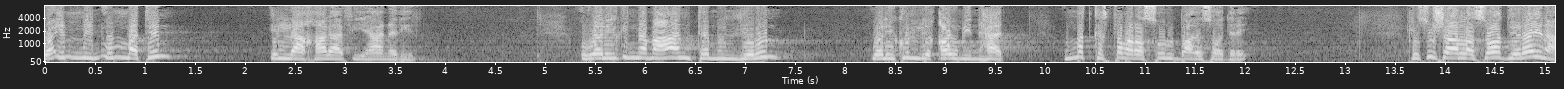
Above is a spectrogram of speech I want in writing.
wain min ummati ilaa khalaa fiiha nadiir inamaa anta mundirun walikulli qowmi haad ummad kastaba rasuul baa u soo diray rusushaa la soo dirayna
